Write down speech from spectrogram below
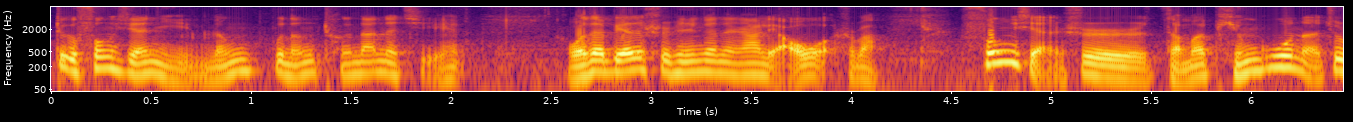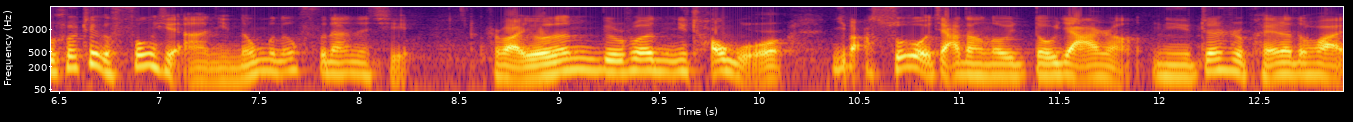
这个风险你能不能承担得起？我在别的视频跟大家聊过，是吧？风险是怎么评估呢？就是说这个风险啊，你能不能负担得起？是吧？有的人比如说你炒股，你把所有家当都都押上，你真是赔了的话，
